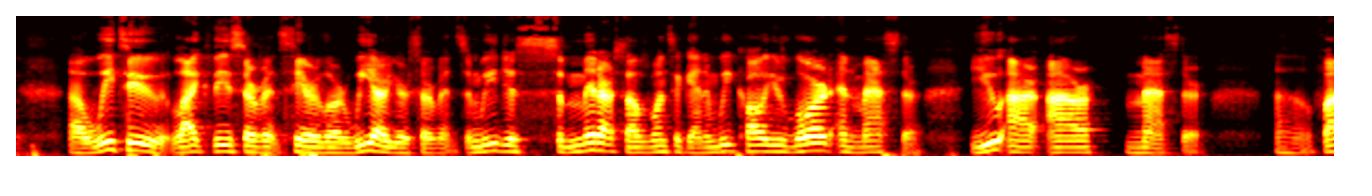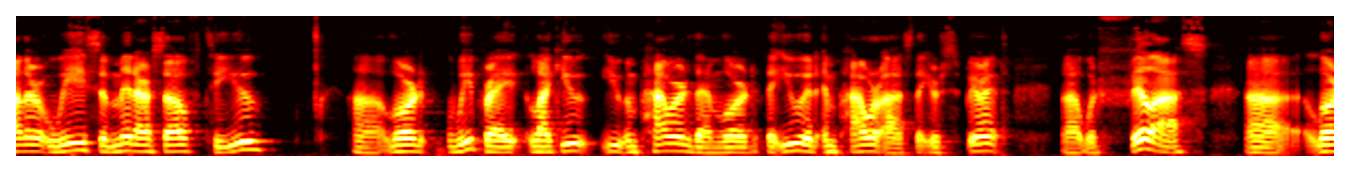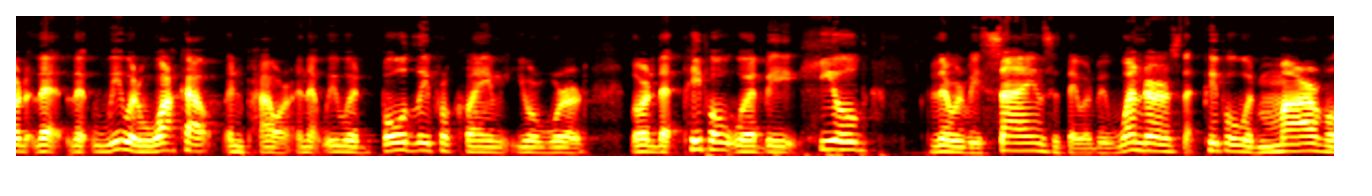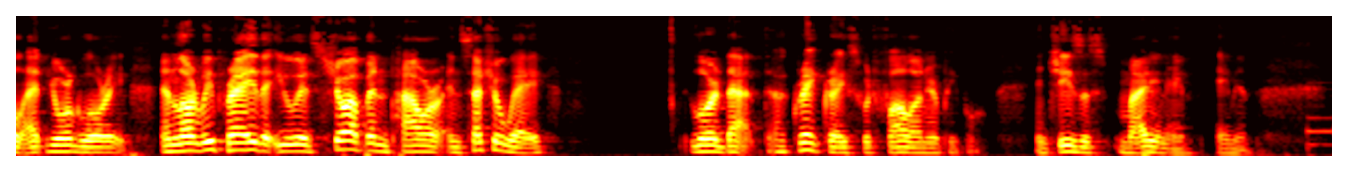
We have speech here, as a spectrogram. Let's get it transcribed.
Uh, we too, like these servants here, Lord, we are your servants, and we just submit ourselves once again, and we call you Lord and Master. You are our master. Uh, Father, we submit ourselves to you. Uh, Lord, we pray like you you empowered them, Lord, that you would empower us, that your Spirit uh, would fill us, uh, Lord, that that we would walk out in power, and that we would boldly proclaim your word, Lord, that people would be healed there would be signs, that there would be wonders, that people would marvel at your glory. And Lord, we pray that you would show up in power in such a way, Lord, that a great grace would fall on your people. In Jesus' mighty name, amen.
